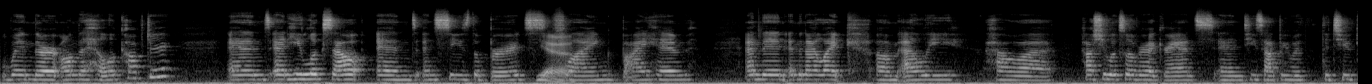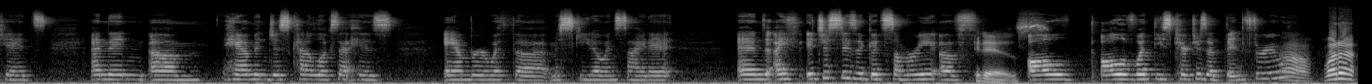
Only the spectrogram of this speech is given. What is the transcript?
when they're on the helicopter, and and he looks out and and sees the birds Yeah. flying by him, and then and then I like um, Ellie how uh, how she looks over at Grant and he's happy with the two kids, and then um, Hammond just kind of looks at his amber with the mosquito inside it and I it just is a good summary of It is. all all of what these characters have been through. Oh, what a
